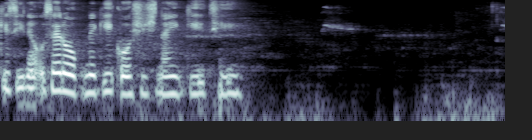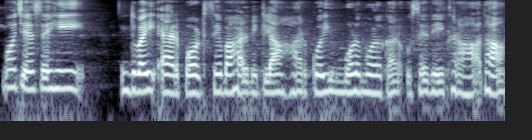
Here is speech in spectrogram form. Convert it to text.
किसी ने उसे रोकने की कोशिश नहीं की थी। वो जैसे ही दुबई एयरपोर्ट से बाहर निकला, हर कोई मुड़ मुड़ कर उसे देख रहा था।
